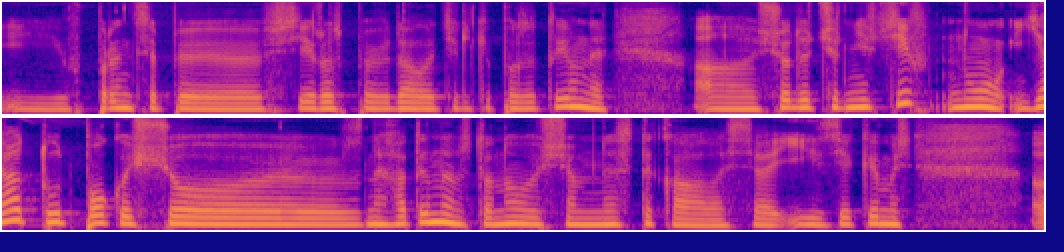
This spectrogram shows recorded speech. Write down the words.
І, в принципі, всі розповідали тільки позитивне. А щодо Чернівців, ну я тут поки що з негативним становищем не стикалася і з якимось е,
